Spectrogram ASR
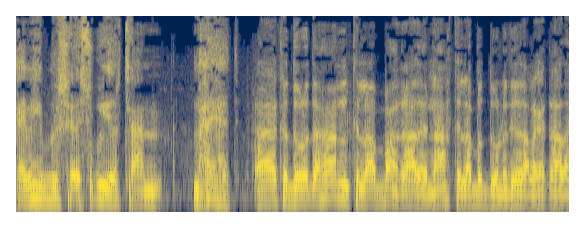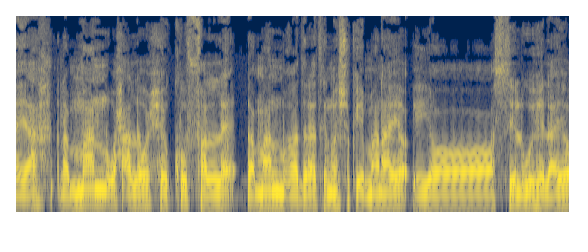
qaybihii bulshada isugu yeertaan maxay ahayd? Ka dowlad ahaan tilaabo baan qaadaynaa. Tilaabo dowladeeda laga qaadayaa dhammaan wax alle wixii ku falle dhammaan muqaadaraadkan meesha ku imaanayo iyo si lagu helayo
